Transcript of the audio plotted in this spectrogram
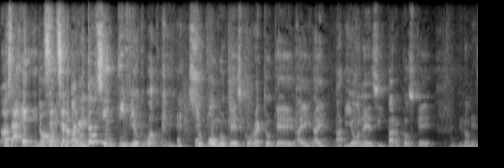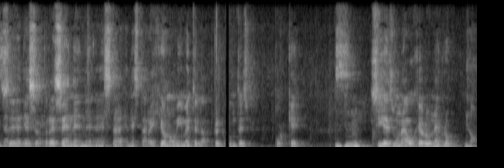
o sea eh, se, lo pregunta un científico. supongo que es correcto que hay, hay aviones y barcos que se desaparecen en, esta, en esta región. Obviamente la pregunta es ¿por qué? Si es un agujero negro, no.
